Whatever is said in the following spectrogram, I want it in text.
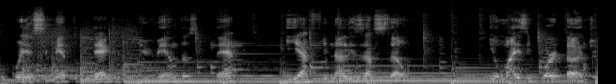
o conhecimento técnico de vendas, né? E a finalização. E o mais importante,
